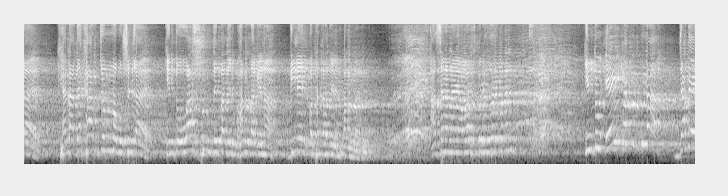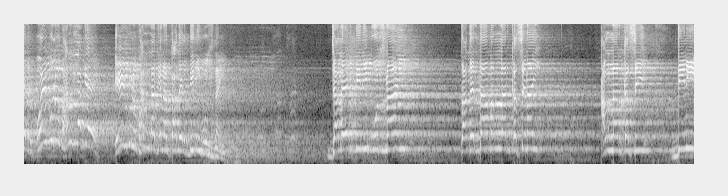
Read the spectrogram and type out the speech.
যায়, খেলা দেখার জন্য বসে যায়, কিন্তু ওয়াজ শুনতে তাদের ভালো লাগে না, দিনের কথা তাদের ভালো লাগে না। আছে না নাই? আওয়াজ করে ধরে বলেন। কিন্তু এই মানুষগুলা যাদের ওইগুলো ভালো লাগে, এইগুলো ভালো লাগে না, তাদের দিনই বুঝ নাই। যাদের দিনই বুঝ নাই, তাদের দাম আল্লাহর কাছে নাই। আল্লাহর কাছে দিনই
